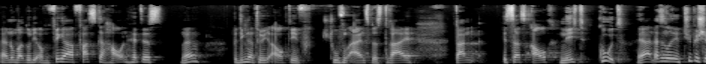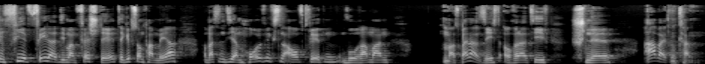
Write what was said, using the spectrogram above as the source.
ja, nur weil du die auf den Finger fast gehauen hättest, ne? Bedingt natürlich auch die Stufen eins bis drei dann ist das auch nicht gut. Ja, das sind so die typischen vier Fehler, die man feststellt. Da gibt es noch ein paar mehr, aber was sind die am häufigsten auftreten, woran man aus meiner Sicht auch relativ schnell arbeiten kann.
